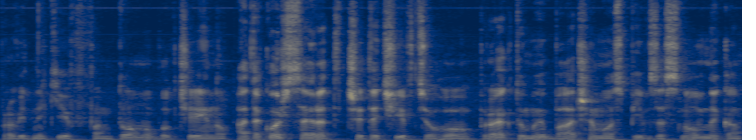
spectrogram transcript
провідників фантому блокчейну. А також серед читачів цього проекту ми бачимо співзасновника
